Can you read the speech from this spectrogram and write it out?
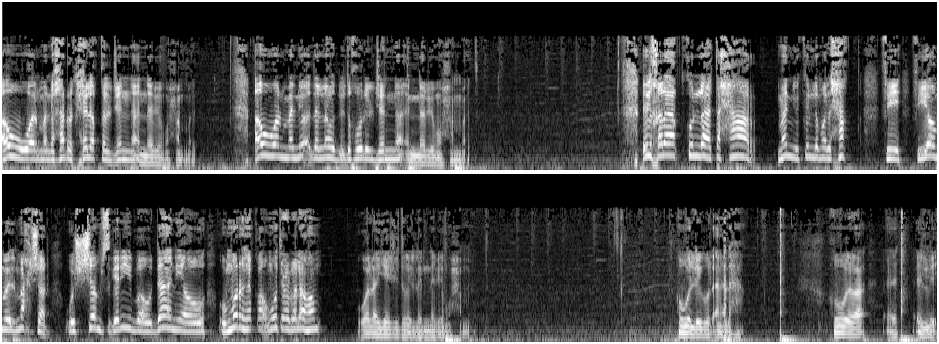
أول من يحرك حلق الجنة النبي محمد. أول من يؤذن له بدخول الجنة النبي محمد. الخلائق كلها تحار. من يكلم الحق في في يوم المحشر والشمس قريبة ودانية ومرهقة ومتعبة لهم؟ ولا يجدوا إلا النبي محمد. هو اللي يقول أنا لها. هو اللي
